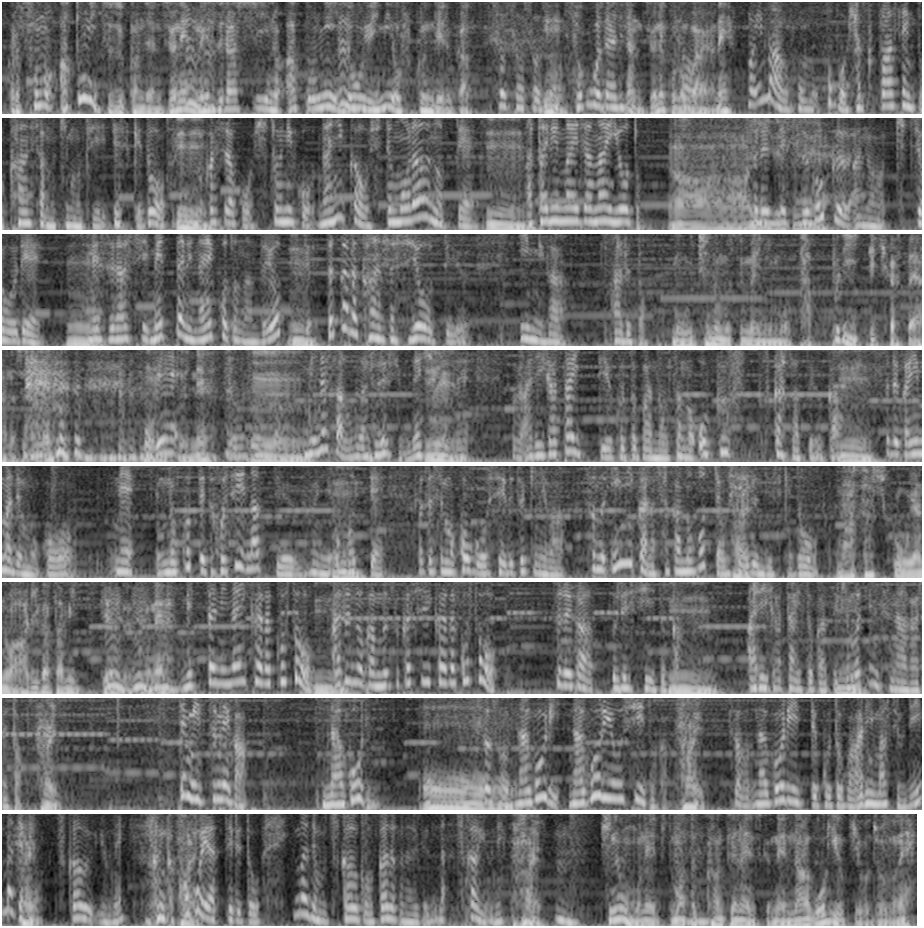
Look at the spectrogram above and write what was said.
だからその後に続く感じなんですよね、うんうん。珍しいの後にどういう意味を含んでいるか、そうそうそうそう。うん。そこが大事なんですよねこの場合はね。もう今はほぼほぼ100%感謝の気持ちですけど、うん。昔はこう人にこう何かをしてもらうのってうん。当たり前じゃないよと、ああそれってすごくあの貴重でうん。珍しい、めったにないことなんだよって、うん。だから感謝しようっていう意味があると。もううちの娘にもうたっぷり言って聞かせたい話ですね。本当にね。そうそうそう、ん。皆さん同じですよねきっとね、そのありがたいっていう言葉のその奥深さというか、うん。それが今でもこうね残っててほしいなっていうふうに思って、私も古語を教える時にはその意味から遡って教えるんですけど、まさしく親のありがたみってやつですよね、うんうんうん。めったにないからこそ、うん。あるのが難しいからこそそれが嬉しいとか、うん。ありがたいとかって気持ちにつながると。はい。で3つ目が名残そうそう名残名残惜しいとか。はい。そう名残って言葉ありますよね。今ではい。も使うよね、なんか古語やってると、今でも使うか分からなくなるけどな使うよね。はい。うん。昨日もねちょっと全く関係ないんですけどね名残雪をちょうどね。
